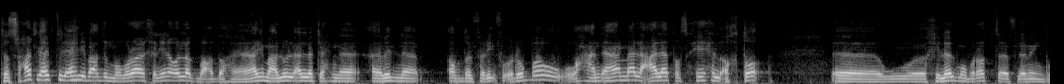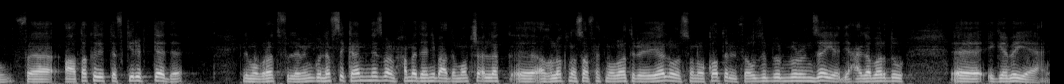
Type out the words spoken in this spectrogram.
تصريحات لعيبة الأهلي بعد المباراة. خليني أقول لك بعضها. يعني علي معلول قال لك إحنا قابلنا أفضل فريق في أوروبا وهنعمل على تصحيح الأخطاء وخلال مباراة فلامينجو. فأعتقد التفكير ابتدى لمباراة فلامينجو. نفس الكلام بالنسبة لمحمد هاني بعد الماتش قال لك آه، أغلقنا صفحة مباراة الريال وسنقاتل الفوز بالبرونزية. دي حاجة برضو آه، إيجابية يعني.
